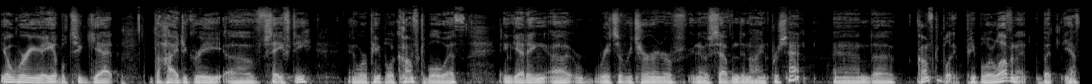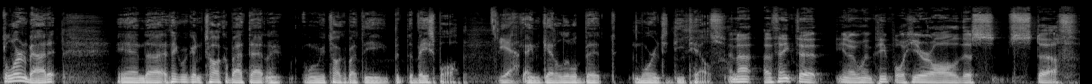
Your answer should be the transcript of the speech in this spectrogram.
you know where you're able to get the high degree of safety and where people are comfortable with in getting uh, rates of return of you know seven to nine percent and uh, comfortably. People are loving it, but you have to learn about it. And uh, I think we're going to talk about that when we talk about the the baseball, Yeah. and get a little bit more into details. And I, I think that, you know, when people hear all of this stuff,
